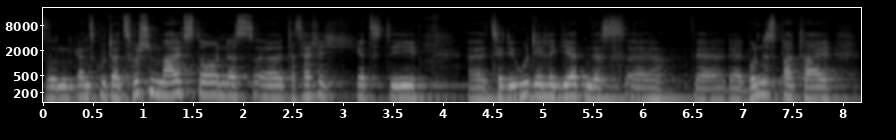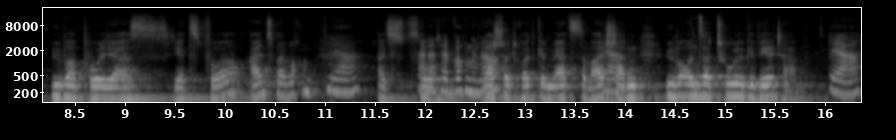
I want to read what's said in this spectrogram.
so ein ganz guter Zwischenmilestone, dass äh, tatsächlich jetzt die äh, CDU-Delegierten des äh, der, der Bundespartei über Poljas jetzt vor ein, zwei Wochen, ja. als so Wochen genau. Laschet, Röttgen, Merz zur Wahl ja. standen, über unser Tool gewählt haben. Ja.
